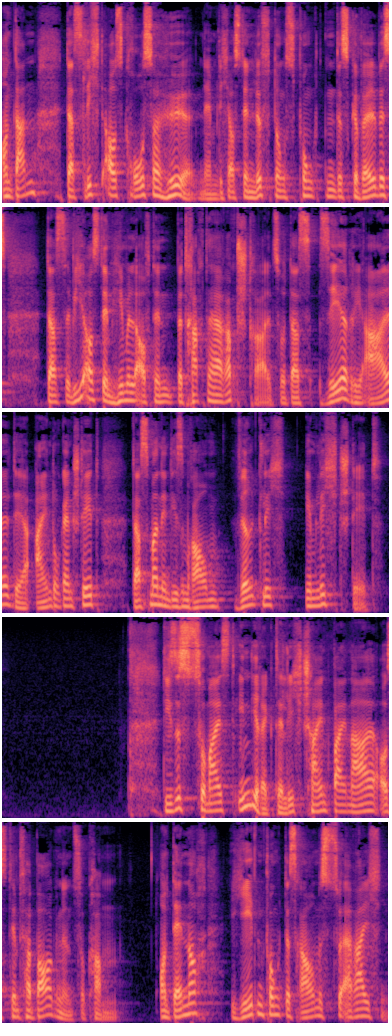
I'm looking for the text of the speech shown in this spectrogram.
Und dann das Licht aus großer Höhe, nämlich aus den Lüftungspunkten des Gewölbes, das wie aus dem Himmel auf den Betrachter herabstrahlt, sodass sehr real der Eindruck entsteht, dass man in diesem Raum wirklich im Licht steht. Dieses zumeist indirekte Licht scheint beinahe aus dem Verborgenen zu kommen. Und dennoch jeden Punkt des Raumes zu erreichen.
